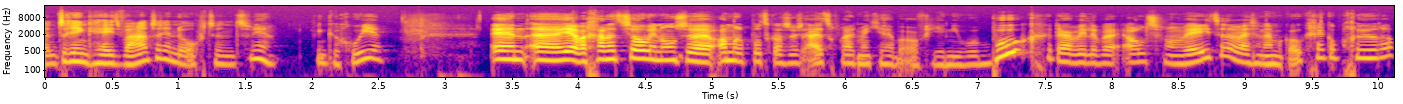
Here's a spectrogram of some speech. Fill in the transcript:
Eh, drink heet water in de ochtend. Ja, vind ik een goeie. En eh, ja, we gaan het zo in onze andere podcast dus uitgebreid met je hebben over je nieuwe boek. Daar willen we alles van weten. Wij zijn namelijk ook gek op geuren.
